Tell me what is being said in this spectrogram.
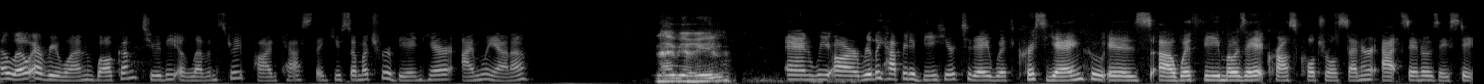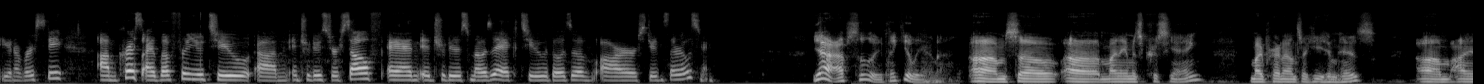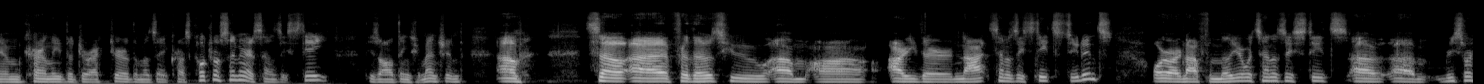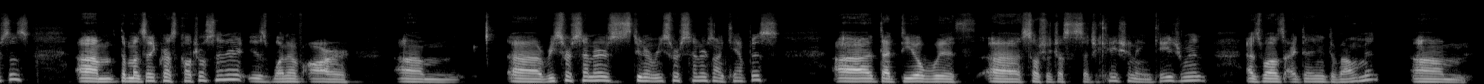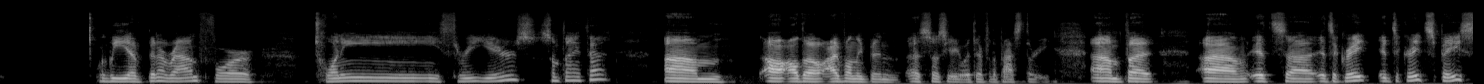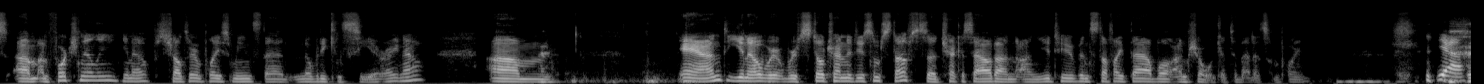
Hello, everyone. Welcome to the 11th Street podcast. Thank you so much for being here. I'm Liana. And I'm Yarin. And we are really happy to be here today with Chris Yang, who is uh, with the Mosaic Cross Cultural Center at San Jose State University. Um, Chris, I'd love for you to um, introduce yourself and introduce Mosaic to those of our students that are listening. Yeah, absolutely. Thank you, Liana. Um, so, uh, my name is Chris Yang. My pronouns are he, him, his. Um, I am currently the director of the Mosaic Cross Cultural Center at San Jose State. These are all things you mentioned. Um, so, uh, for those who um, are, are either not San Jose State students or are not familiar with San Jose State's uh, um, resources, um, the Mosaic Cross Cultural Center is one of our um, uh, resource centers, student resource centers on campus uh, that deal with uh, social justice education and engagement, as well as identity development. Um, we have been around for 23 years, something like that. Um, although I've only been associated with it for the past three. Um, but um, it's uh, it's a great it's a great space. Um, unfortunately, you know, shelter in place means that nobody can see it right now. Um, and you know we're, we're still trying to do some stuff so check us out on on youtube and stuff like that well i'm sure we'll get to that at some point yeah.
